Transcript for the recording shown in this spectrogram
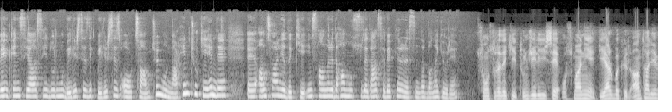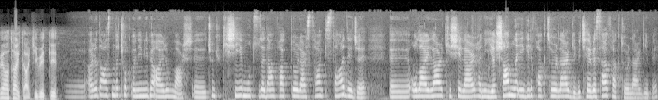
ve ülkenin siyasi durumu, belirsizlik, belirsiz ortam tüm bunlar hem Türkiye hem de e, Antalya'daki insanları daha mutsuz eden sebepler arasında bana göre Son sıradaki Tunceli ise Osmaniye, Diyarbakır, Antalya ve Hatay takip etti. Arada aslında çok önemli bir ayrım var. E, Çünkü kişiyi mutsuz eden faktörler sanki sadece e, olaylar, kişiler, hani yaşamla ilgili faktörler gibi, çevresel faktörler gibi.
